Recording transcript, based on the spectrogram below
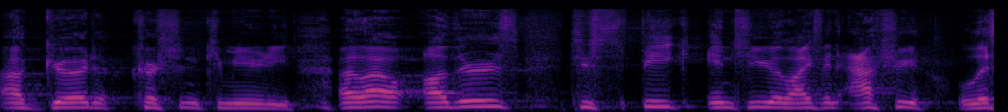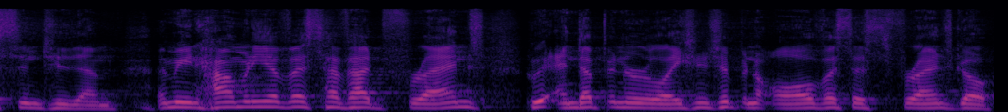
a good Christian community. Allow others to speak into your life and actually listen to them. I mean, how many of us have had friends who end up in a relationship and all of us as friends go,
